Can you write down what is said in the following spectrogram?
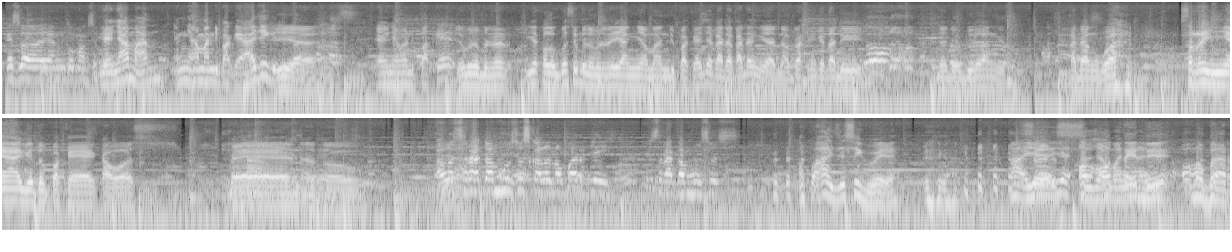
casual yang gua maksud ya nyaman. yang nyaman dipakai aja gitu Iya. kan. Yang nyaman dipakai? Ya bener-bener. Ya kalau gue sih bener-bener yang nyaman dipakai aja. Kadang-kadang ya nabrak yang kita di Dado bilang gitu. Kadang gue seringnya gitu pakai kaos band atau kalau ya, seragam khusus kalau nobar Jay, seragam khusus. apa aja sih gue ya? Nah, iya iya. OOTD aja. Oh, nobar.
